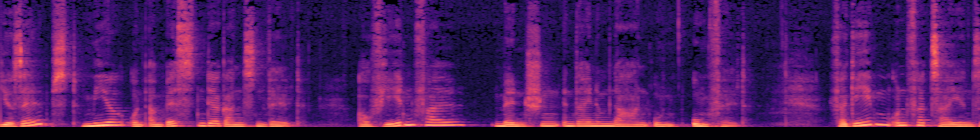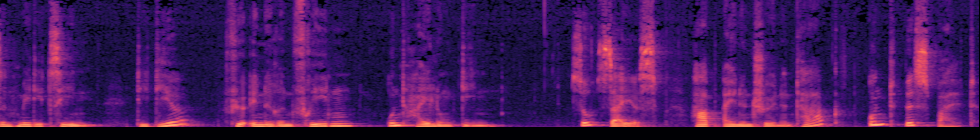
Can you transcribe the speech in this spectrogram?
dir selbst, mir und am besten der ganzen Welt. Auf jeden Fall Menschen in deinem nahen Umfeld. Vergeben und verzeihen sind Medizin, die dir für inneren Frieden und Heilung dienen. So sei es. Hab einen schönen Tag und bis bald.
